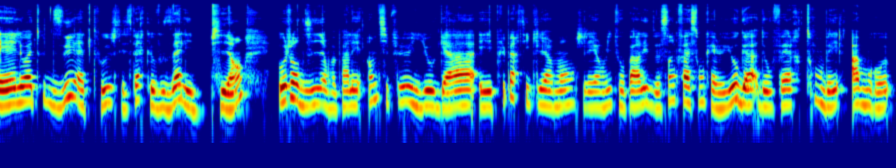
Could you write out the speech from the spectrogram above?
Hello à toutes et à tous, j'espère que vous allez bien. Aujourd'hui, on va parler un petit peu yoga et plus particulièrement, j'ai envie de vous parler de 5 façons qu'a le yoga de vous faire tomber amoureux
